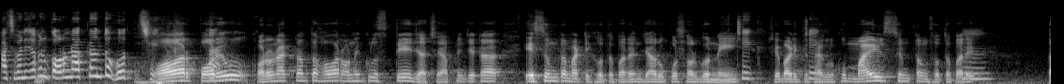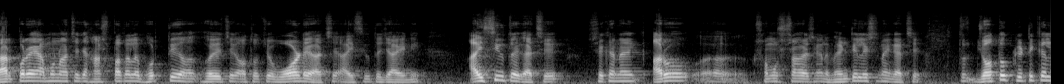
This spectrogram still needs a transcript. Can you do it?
আচ্ছা মানে যখন করোনা আক্রান্ত হচ্ছে। হওয়ার পরেও করোনা আক্রান্ত হওয়ার অনেকগুলো স্টেজ আছে। আপনি যেটা এসিমটোম্যাটিক হতে পারেন যার উপসর্গ নেই সে বাড়িতে। থাকল খুব মাইল্ড সিমটমস হতে পারে। তারপরে এমন আছে যে হাসপাতালে ভর্তি হয়েছে, অথচ ওয়ার্ডে আছে, আইসিইউতে যায়নি। আইসিইউতে গেছে, সেখানে আরও সমস্যা হয়, সেখানে ভেন্টিলেশনে গেছে। তো যত ক্রিটিক্যাল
